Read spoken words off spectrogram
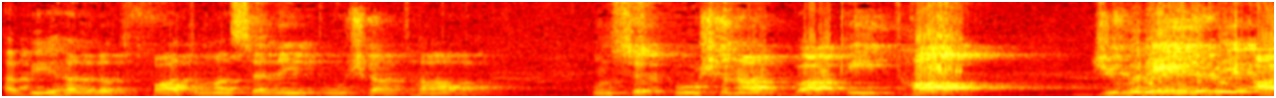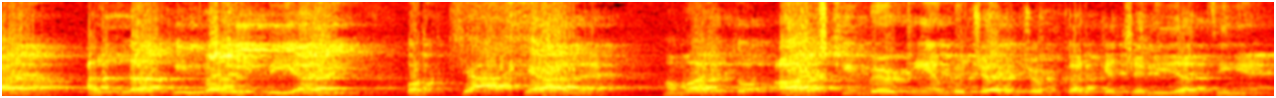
ابھی حضرت فاطمہ سے نہیں پوچھا تھا۔ ان سے پوچھنا باقی تھا۔ جبریل بھی آیا، اللہ کی وحی بھی آئی۔ اور کیا خیال ہے؟ ہماری تو آج کی بیٹیاں بیچاری چپ کر کے چلی جاتی ہیں،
